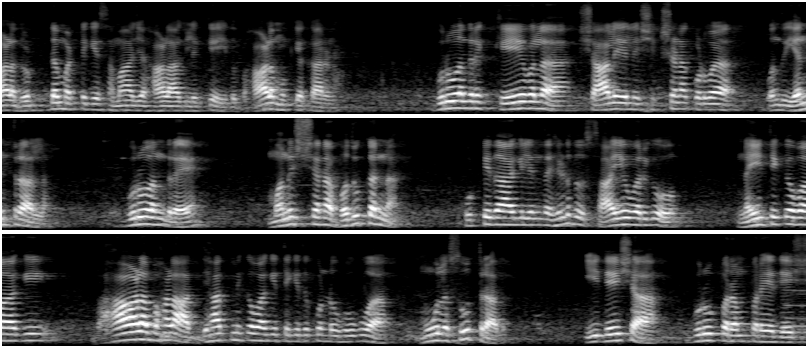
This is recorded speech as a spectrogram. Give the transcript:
ಭಾಳ ದೊಡ್ಡ ಮಟ್ಟಿಗೆ ಸಮಾಜ ಹಾಳಾಗಲಿಕ್ಕೆ ಇದು ಬಹಳ ಮುಖ್ಯ ಕಾರಣ. ಗುರು ಅಂದರೆ ಕೇವಲ ಶಾಲೆಯಲ್ಲಿ ಶಿಕ್ಷಣ ಕೊಡುವ ಒಂದು ಯಂತ್ರ ಅಲ್ಲ. ಗುರು ಅಂದರೆ ಮನುಷ್ಯನ ಬದುಕನ್ನು ಹುಟ್ಟಿದಾಗಲಿಂದ ಹಿಡಿದು ಸಾಯುವವರೆಗೂ ನೈತಿಕವಾಗಿ ಬಹಳ ಬಹಳ ಆಧ್ಯಾತ್ಮಿಕವಾಗಿ ತೆಗೆದುಕೊಂಡು ಹೋಗುವ ಮೂಲ ಸೂತ್ರ ಅದು. ಈ ದೇಶ ಗುರು ಪರಂಪರೆಯ ದೇಶ.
